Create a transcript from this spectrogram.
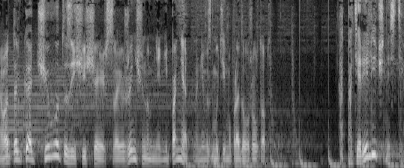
«Вот только от чего ты защищаешь свою женщину, мне непонятно», — невозмутимо продолжил тот. «От потери личности.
